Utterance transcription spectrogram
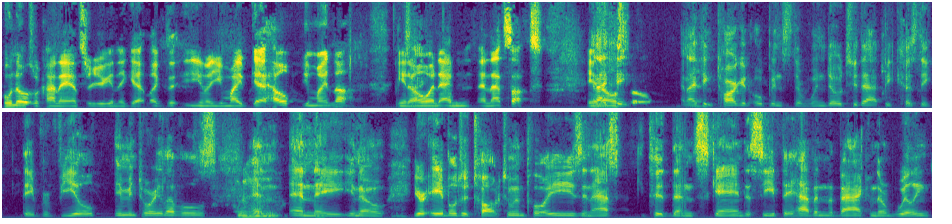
who knows what kind of answer you're gonna get. Like the, you know, you might get help, you might not. You know, and and and that sucks. You And know, think- so And I think Target opens their window to that because they they reveal inventory levels Mm-hmm. and and they you know you're able to talk to employees and ask to then scan to see if they have it in the back and they're willing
